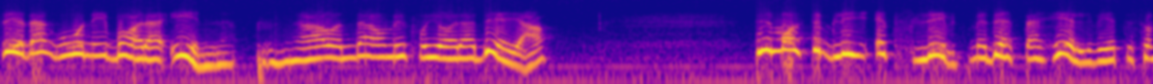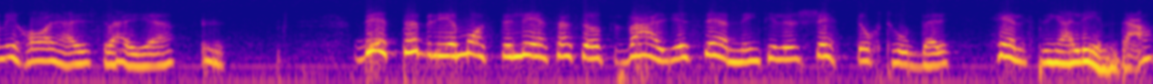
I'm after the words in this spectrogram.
Sedan går ni bara in. Jag undrar om vi får göra det, ja. Det måste bli ett slut med detta helvete som vi har här i Sverige. Detta brev måste läsas upp varje sändning till den 6 oktober. Hälsningar Linda.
